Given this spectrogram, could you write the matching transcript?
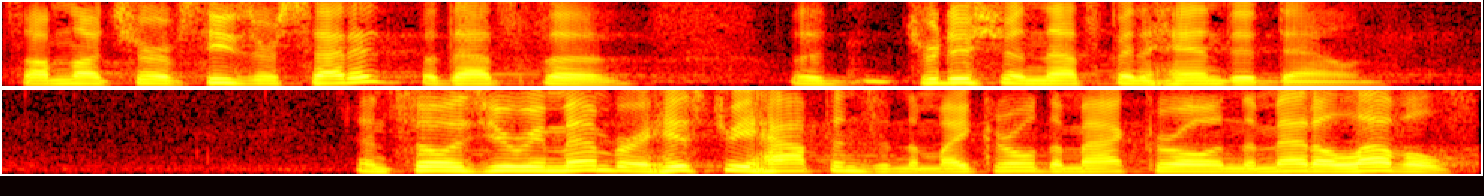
So I'm not sure if Caesar said it, but that's the, the tradition that's been handed down. And so, as you remember, history happens in the micro, the macro, and the meta levels.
